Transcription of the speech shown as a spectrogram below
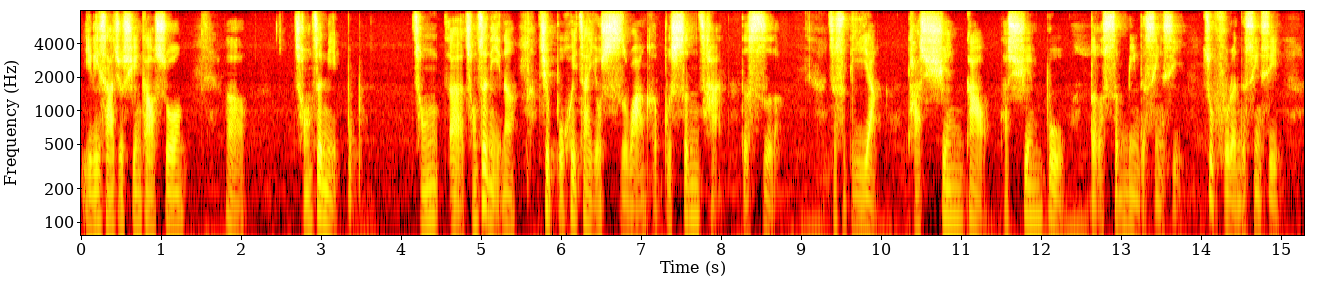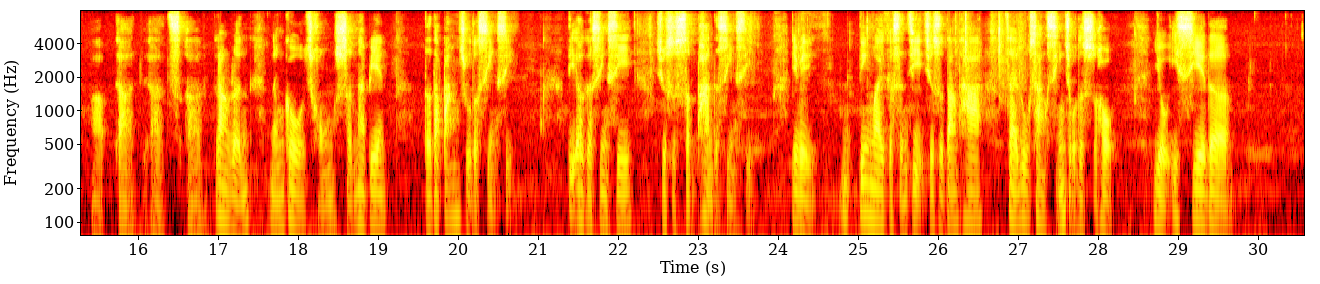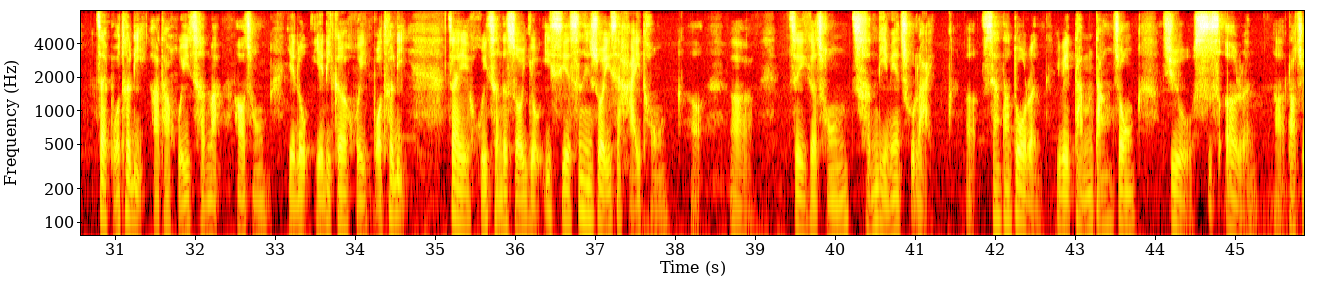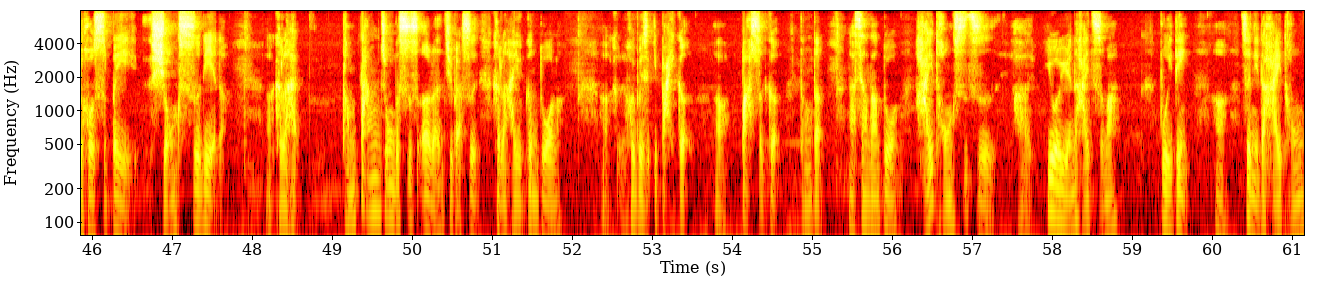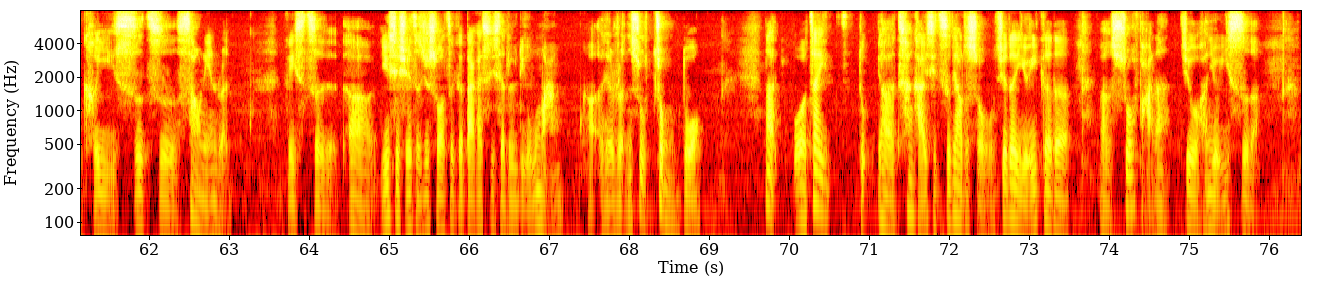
伊丽莎就宣告说：“呃，从这里不从呃从这里呢，就不会再有死亡和不生产的事了。”这是第一样。他宣告，他宣布得生命的信息，祝福人的信息，啊啊啊啊，让人能够从神那边得到帮助的信息。第二个信息就是审判的信息，因为另外一个神迹就是当他在路上行走的时候，有一些的在伯特利啊，他回城嘛，啊，从耶路耶利哥回伯特利，在回城的时候，有一些甚至说一些孩童啊啊。这个从城里面出来，呃，相当多人，因为他们当中就有四十二人啊，到最后是被熊撕裂的，啊，可能还他们当中的四十二人就表示可能还有更多了，啊，可能会不会是一百个啊，八十个等等，那相当多。孩童是指啊幼儿园的孩子吗？不一定啊，这里的孩童可以是指少年人，可以是指呃，有些学者就说这个大概是一些流氓啊，而且人数众多。那我在读呃参考一些资料的时候，我觉得有一个的呃说法呢就很有意思了。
